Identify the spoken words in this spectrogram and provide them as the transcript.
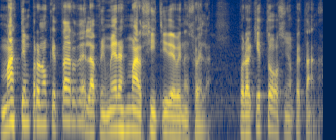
más temprano que tarde la primera Smart City de Venezuela. Por aquí es todo, señor Petana.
